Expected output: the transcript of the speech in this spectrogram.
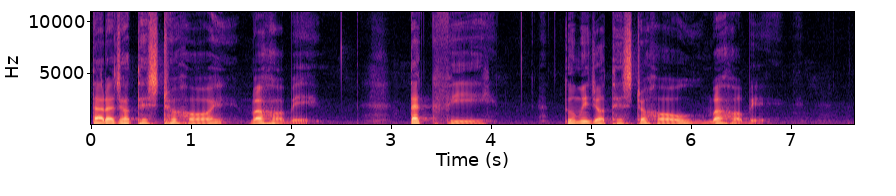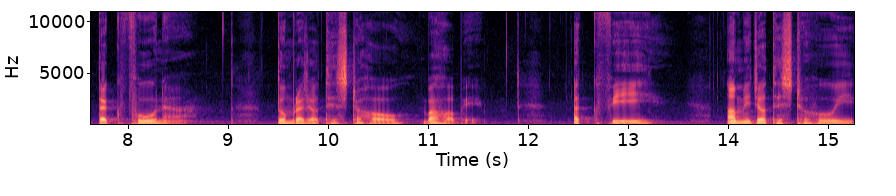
তারা যথেষ্ট হয় বা হবে। তাকফি, তুমি যথেষ্ট হও বা হবে। তকফু না তোমরা যথেষ্ট হও বা হবে। আকফি, আমি যথেষ্ট হই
